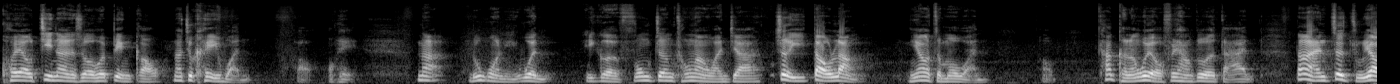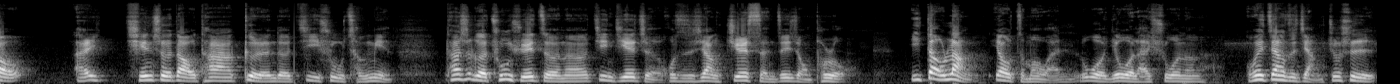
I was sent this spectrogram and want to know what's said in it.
快要近岸的时候会变高，那就可以玩。好，OK。那如果你问一个风筝冲浪玩家，这一道浪你要怎么玩？好，他可能会有非常多的答案。当然，这主要还牵涉到他个人的技术层面。他是个初学者呢，进阶者，或者是像 Jason 这种 Pro，一道浪要怎么玩？如果由我来说呢，我会这样子讲，就是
